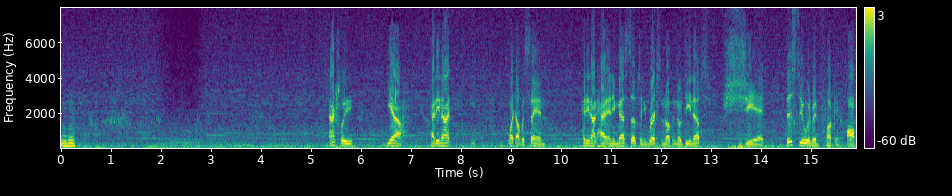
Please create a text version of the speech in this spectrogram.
Mm-hmm. Actually, yeah. Had he not, like I was saying, had he not had any mess ups, any wrecks or nothing, no DNFs, shit. This dude would have been fucking off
